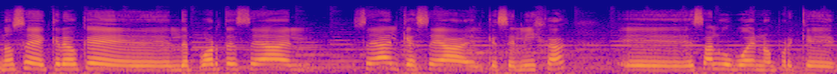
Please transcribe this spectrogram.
no sé, creo que el deporte sea el, sea el que sea, el que se elija, es algo bueno porque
